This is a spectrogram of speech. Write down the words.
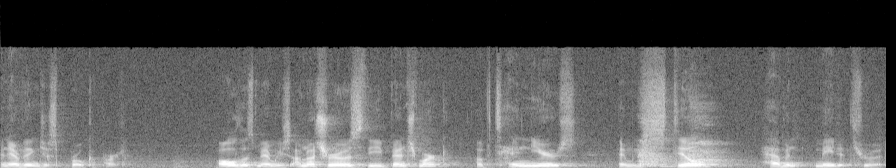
And everything just broke apart. All those memories. I'm not sure it was the benchmark of 10 years, and we still haven't made it through it.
